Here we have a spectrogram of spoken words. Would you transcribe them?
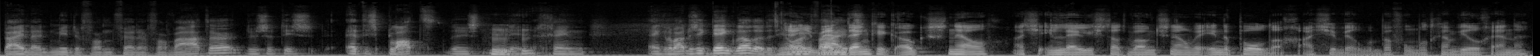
bijna het midden van, verder van water. Dus het is, het is plat. Er is Mhm. geen enkele. Dus ik denk wel dat het heel en je bent denk ik ook snel, als je in Lelystad woont, snel weer in de polder. Als je wil bijvoorbeeld gaan wielrennen.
